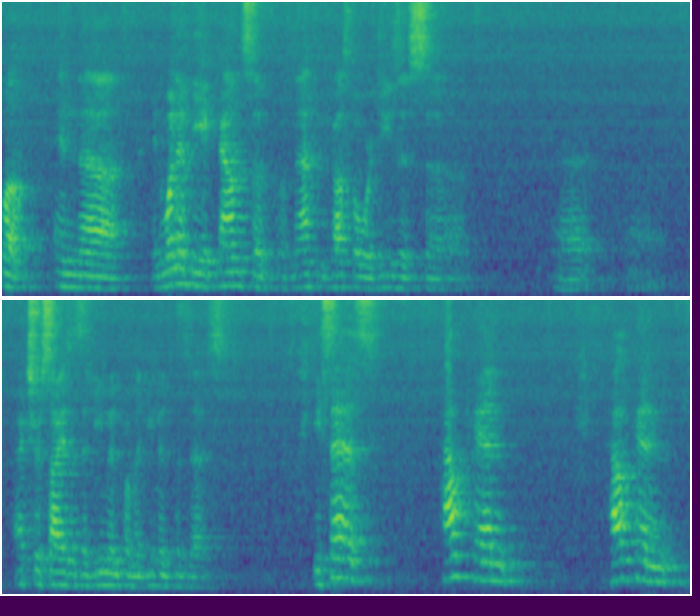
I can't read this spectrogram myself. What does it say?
Well, in, uh, in one of the accounts of, of Matthew's Gospel where Jesus uh, uh, uh exorcises a demon from a demon possessed, he says, How can how can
